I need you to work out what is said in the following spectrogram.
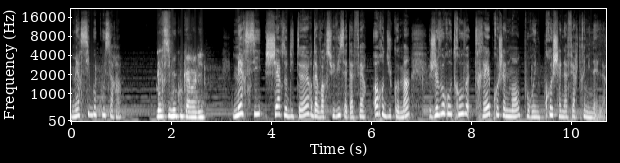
Merci beaucoup Sarah. Merci beaucoup Caroline. Merci, chers auditeurs, d'avoir suivi cette affaire hors du commun. Je vous retrouve très prochainement pour une prochaine affaire criminelle.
